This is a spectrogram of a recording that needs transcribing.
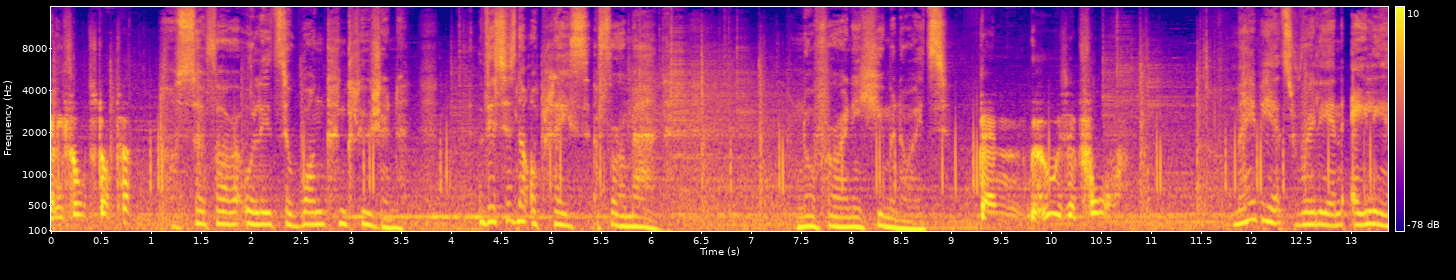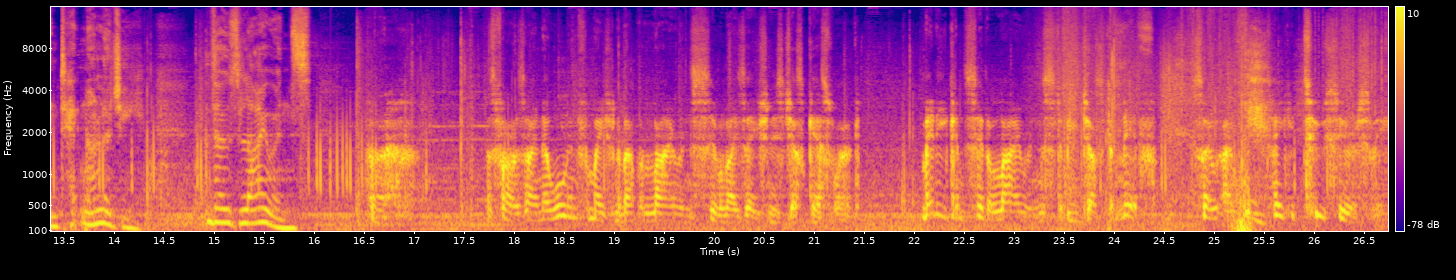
Any thoughts, Doctor? Well, so far, it all leads to one conclusion. This is not a place for a man. Nor for any humanoids. Then Who is it for? Maybe it's really an alien technology. Those Lyrans. As far as I know, all information about the Lyran civilization is just guesswork. Many consider Lyrans to be just a myth, so I wouldn't take it too seriously.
